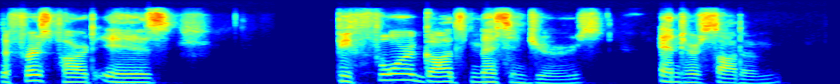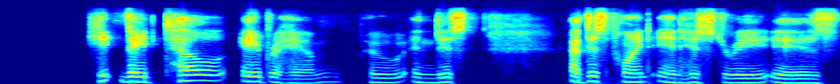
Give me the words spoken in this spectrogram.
The first part is before God's messengers enter Sodom, he, they tell Abraham, who in this at this point in history is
